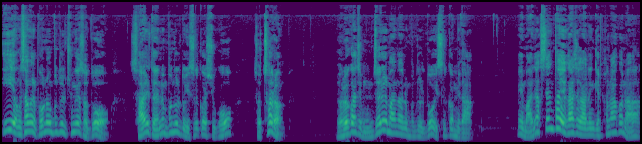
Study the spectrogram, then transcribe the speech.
이 영상을 보는 분들 중에서도 잘 되는 분들도 있을 것이고 저처럼 여러 가지 문제를 만나는 분들도 있을 겁니다. 예, 만약 센터에 가져가는 게 편하거나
